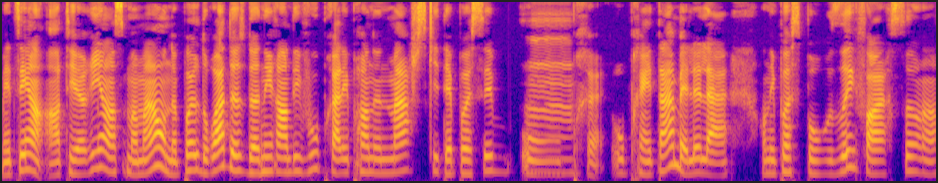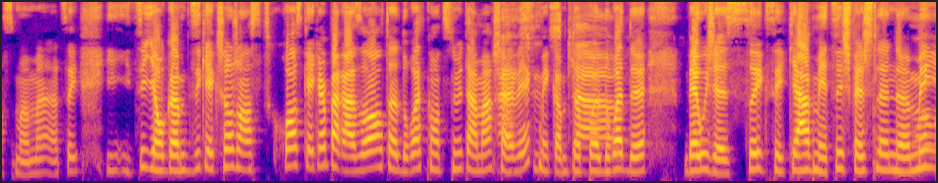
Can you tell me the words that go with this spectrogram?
mais tu sais en, en, théorie en ce moment, on n'a pas le droit de se donner rendez-vous pour aller prendre une marche ce qui était possible au mm. au printemps. Ben là la on n'est pas supposé faire ça en ce moment, tu sais. Ils, ils, ont comme dit quelque chose genre si tu croises quelqu'un par hasard, tu as le droit de continuer ta marche avec, mais comme t'as pas le droit de ben oui, je sais que c'est cave, mais tu sais, je fais juste le nommer.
